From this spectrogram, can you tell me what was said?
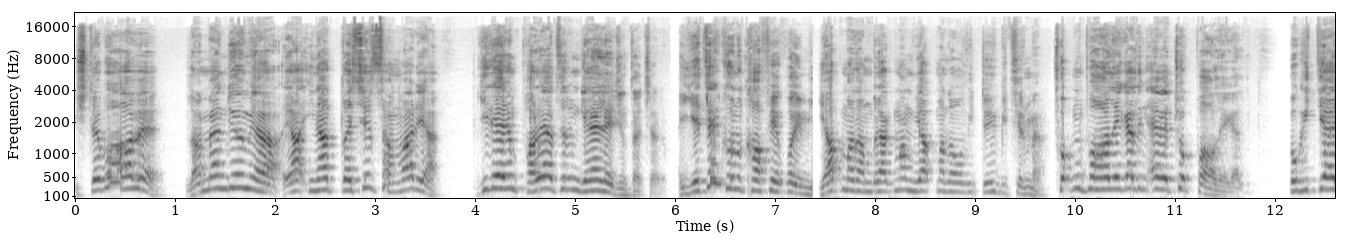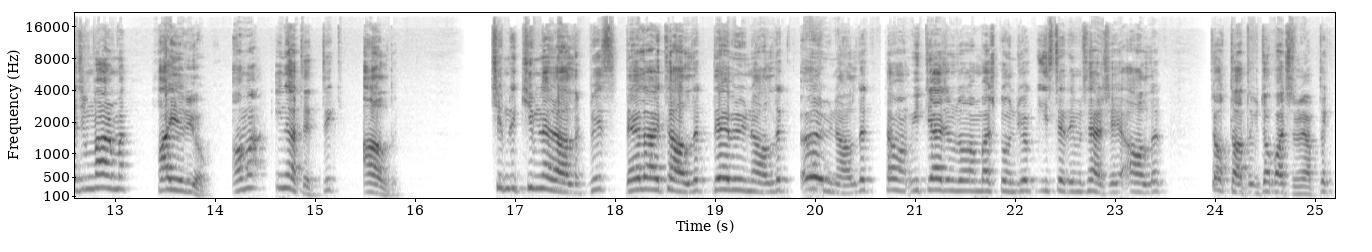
İşte bu abi. Lan ben diyorum ya ya inatlaşırsam var ya giderim para yatırım gene Legend açarım. E yeter ki onu kafaya koyayım. Yapmadan bırakmam yapmadan o videoyu bitirmem. Çok mu pahalıya geldin? Evet çok pahalıya geldik. Çok ihtiyacın var mı? Hayır yok. Ama inat ettik aldık. Şimdi kimler aldık biz? Delight'ı aldık, De aldık, Irvin aldık. Tamam ihtiyacımız olan başka oyuncu yok. İstediğimiz her şeyi aldık. Çok tatlı bir top açılımı yaptık.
